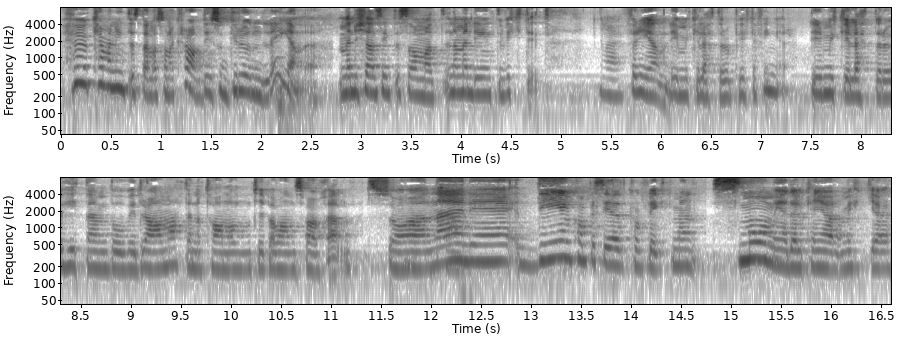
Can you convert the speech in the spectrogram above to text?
Hur kan man inte ställa sådana krav? Det är så grundläggande. Men det känns inte som att, nej men det är inte viktigt. Nej. För igen, det är mycket lättare att peka finger. Det är mycket lättare att hitta en bov i dramat än att ta någon typ av ansvar själv. Så nej, det, det är en komplicerad konflikt men små medel kan göra mycket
